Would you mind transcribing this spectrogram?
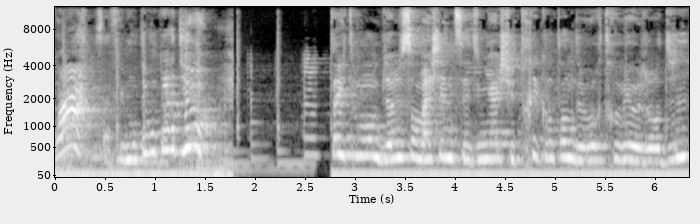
Waouh, ça fait monter mon cardio Salut tout le monde, bienvenue sur ma chaîne, c'est Dunia, je suis très contente de vous retrouver aujourd'hui.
